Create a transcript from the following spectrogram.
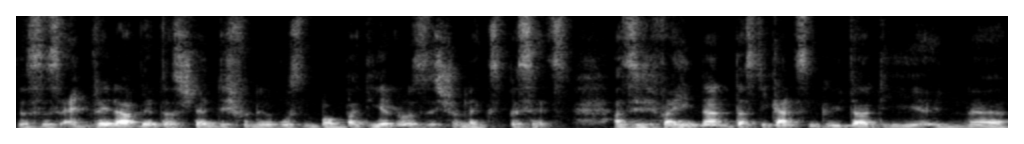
Das ist entweder wird das ständig von den Russen bombardiert oder es ist schon längst besetzt. Also sie verhindern, dass die ganzen Güter, die in äh,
